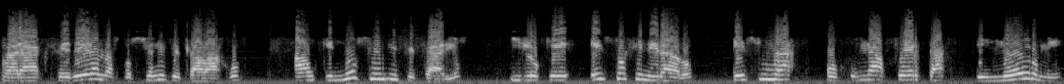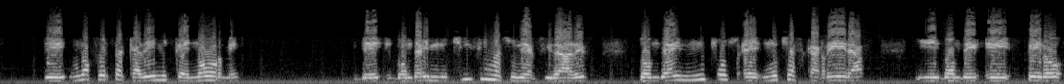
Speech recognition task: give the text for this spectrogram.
para acceder a las posiciones de trabajo, aunque no sean necesarios, y lo que esto ha generado es una, una oferta enorme, de una oferta académica enorme, de, donde hay muchísimas universidades, donde hay muchos, eh, muchas carreras, y donde, eh, pero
